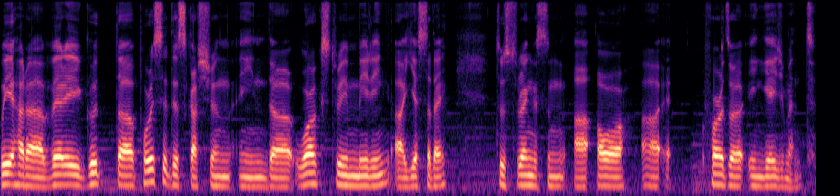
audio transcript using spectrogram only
We had a very good uh, policy discussion in the work stream meeting uh, yesterday to strengthen uh, our uh, further engagement.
